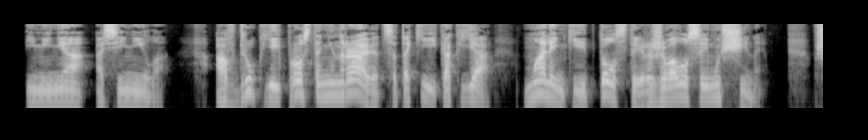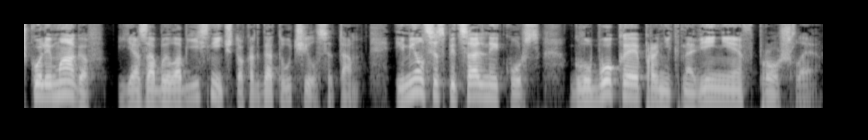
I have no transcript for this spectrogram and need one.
И меня осенило. А вдруг ей просто не нравятся такие, как я, маленькие, толстые, рыжеволосые мужчины? В школе магов, я забыл объяснить, что когда-то учился там, имелся специальный курс «Глубокое проникновение в прошлое».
